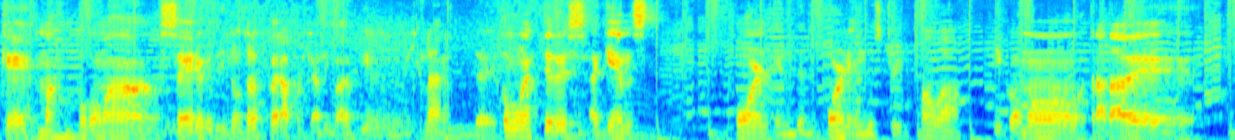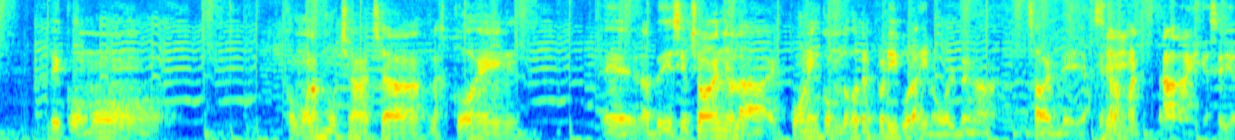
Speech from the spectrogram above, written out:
que es más un poco más serio que y tú no te lo esperas porque a ti va es bien Claro. es como un activist against porn in the porn industry oh wow. y cómo trata de de cómo cómo las muchachas las cogen eh, las de 18 años las exponen con dos o tres películas y no vuelven a saber de ellas que Sí. las maltratan y qué sé yo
